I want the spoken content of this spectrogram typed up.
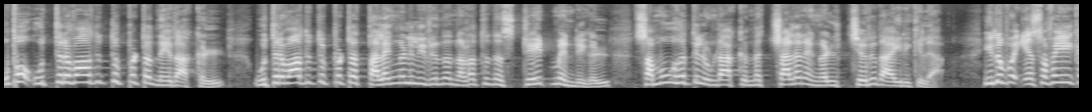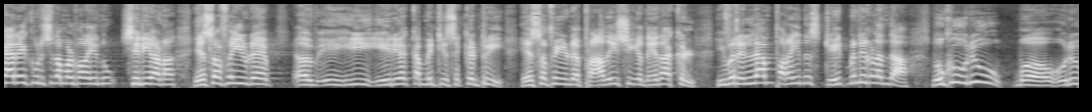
അപ്പോൾ ഉത്തരവാദിത്വപ്പെട്ട നേതാക്കൾ ഉത്തരവാദിത്വപ്പെട്ട തലങ്ങളിൽ ഇരുന്ന് നടത്തുന്ന സ്റ്റേറ്റ്മെന്റുകൾ സമൂഹത്തിൽ ഉണ്ടാക്കുന്ന ചലനങ്ങൾ ചെറുതായിരിക്കില്ല. ഇതിപ്പോൾ എസ് എഫ് ഐക്കാരെ കുറിച്ച് നമ്മൾ പറയുന്നു. ശരിയാണ്. എസ് എഫ് ഐയുടെ ഈ area committee secretary S F ഐയുടെ പ്രാദേശിക നേതാക്കൾ ഇവരെല്ലാം പറയുന്ന സ്റ്റേറ്റ്മെന്റുകൾ എന്താ? നോക്കൂ ഒരു ഒരു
